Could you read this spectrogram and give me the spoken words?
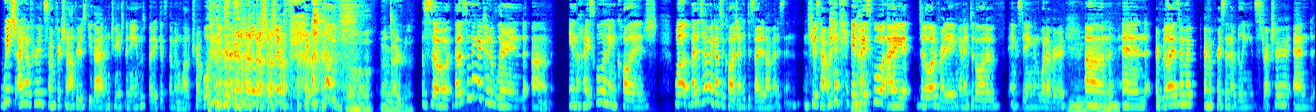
which I have heard some fiction authors do that and change the names, but it gets them in a lot of trouble in their personal relationships. Um, Uh-huh. I imagine. so that was something I kind of learned um, in high school and in college. Well, by the time I got to college, I had decided on medicine. And here's how. in Mhm. high school, I did a lot of writing and I did a lot of angsting and whatever. Mm, Um, mhm. and I realized I'm a I'm a person that really needs structure and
